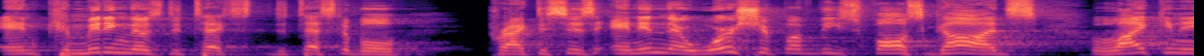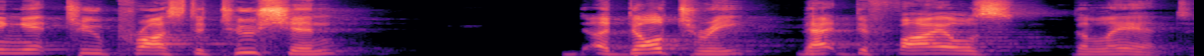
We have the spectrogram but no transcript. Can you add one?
and committing those detest, detestable practices, and in their worship of these false gods, likening it to prostitution, adultery that defiles the land.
